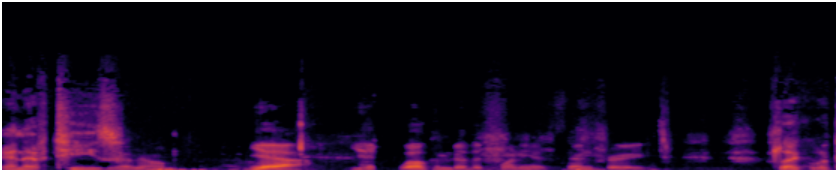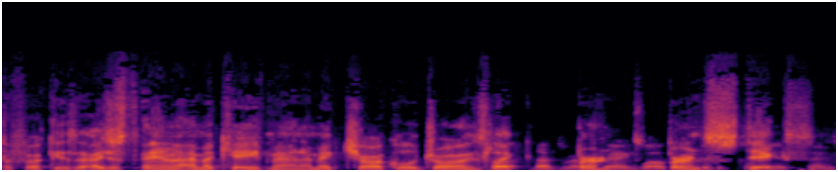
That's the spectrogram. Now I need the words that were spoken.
I NFTs. don't know. Yeah. Welcome to the 20th century. It's like what the fuck is it? I just and I'm a caveman. I make charcoal drawings Well, like that's what burnt- I'm saying. Welcome burnt sticks. cen-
